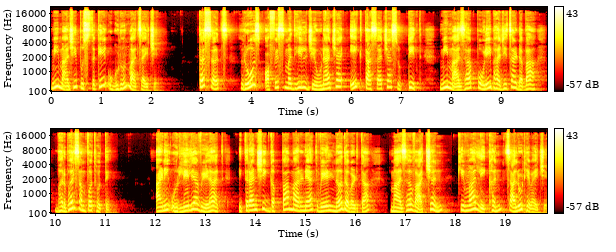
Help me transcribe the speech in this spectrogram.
मी माझी पुस्तके उघडून वाचायचे. तसंच रोज ऑफिसमधील जेवणाच्या एक तासाच्या सुट्टीत मी माझा पोळी भाजीचा डबा भरभर संपत होते. आणि उरलेल्या वेळात इतरांशी गप्पा मारण्यात वेळ न दवडता माझं वाचन किंवा लेखन चालू ठेवायचे.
